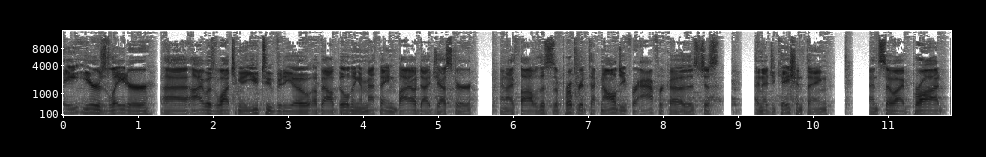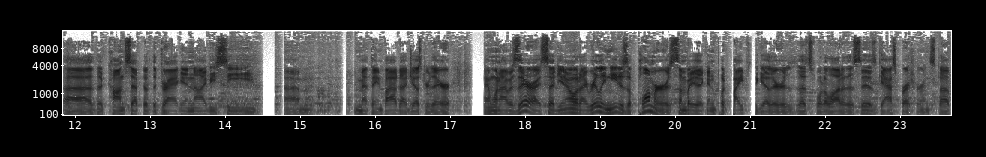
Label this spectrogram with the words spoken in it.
eight years later, uh, I was watching a YouTube video about building a methane biodigester, and I thought, well, this is appropriate technology for Africa. That's just an education thing. And so I brought uh, the concept of the Dragon IBC um, methane biodigester there. And when I was there, I said, you know what I really need is a plumber, is somebody that can put pipes together. That's what a lot of this is, gas pressure and stuff.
